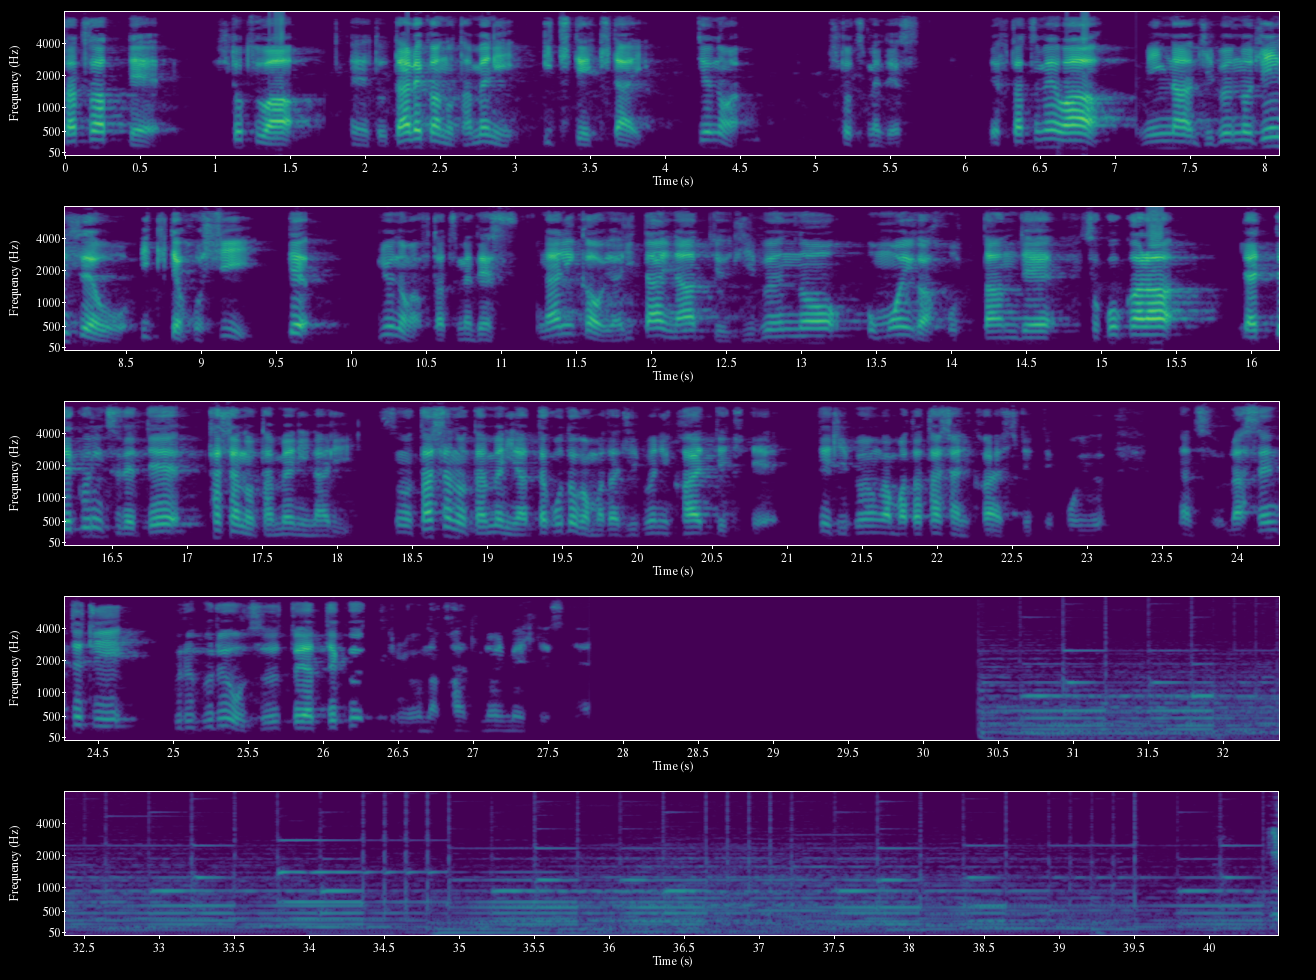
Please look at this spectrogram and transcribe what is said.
二つあって、一つは、えっ、ー、と、誰かのために生きていきたいっていうのが一つ目です。で、二つ目は、みんな自分の人生を生きてほしいっていうのが二つ目です。何かをやりたいなっていう自分の思いが発端で、そこからやっていくにつれて他者のためになり、その他者のためにやったことがまた自分に返ってきて、で、自分がまた他者に返してって、こういう、なんですよ、螺旋的ぐるぐるをずっとやっていくっていうような感じのイメージですね。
